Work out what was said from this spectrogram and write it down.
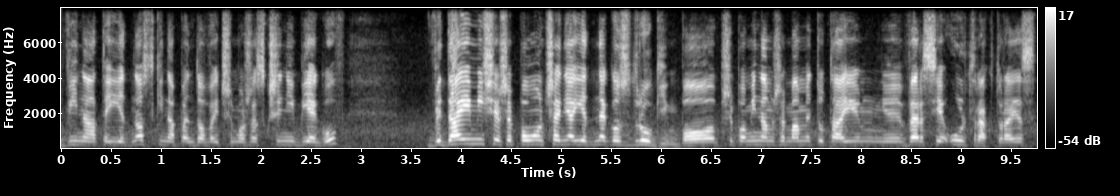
wina tej jednostki napędowej, czy może skrzyni biegów. Wydaje mi się, że połączenia jednego z drugim, bo przypominam, że mamy tutaj mm, wersję Ultra, która jest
